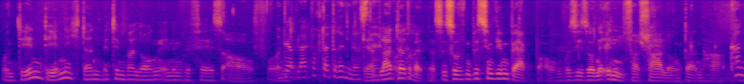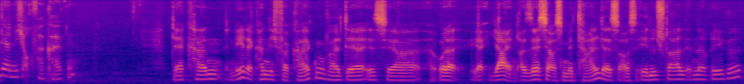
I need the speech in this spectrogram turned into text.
Und den dehne ich dann mit dem Ballon in dem Gefäß auf. Und, und der bleibt doch da drin, das Der Stand, bleibt oder? da drin. Das ist so ein bisschen wie im Bergbau, wo Sie so eine Innenverschalung dann haben. Kann der nicht auch verkalken? Der kann, nee, der kann nicht verkalken, weil der ist ja, oder ja, ja, also der ist ja aus Metall, der ist aus Edelstahl in der Regel,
